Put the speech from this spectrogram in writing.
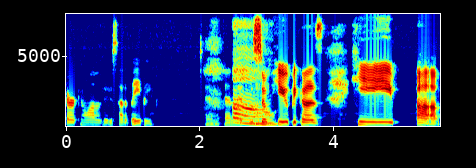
Eric and Alana, they just had a baby, and, and it was so cute because he, um,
